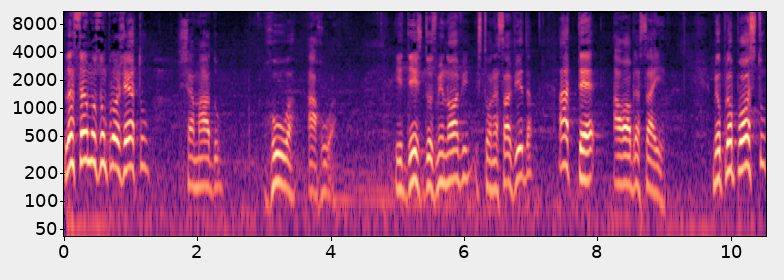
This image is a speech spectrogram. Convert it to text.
Lançamos um projeto chamado Rua a Rua. E desde 2009 estou nessa vida até a obra sair. Meu propósito,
